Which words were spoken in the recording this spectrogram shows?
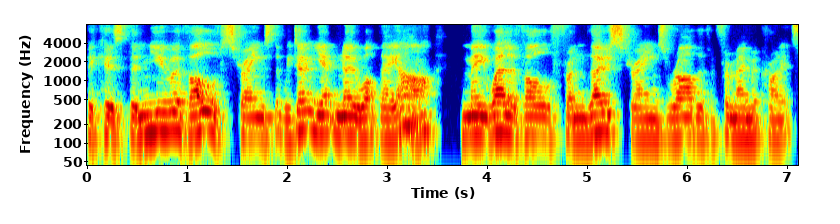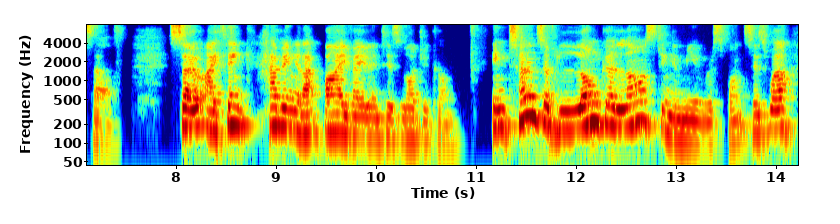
because the new evolved strains that we don't yet know what they are may well evolve from those strains rather than from Omicron itself. So I think having that bivalent is logical. In terms of longer lasting immune responses, well,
